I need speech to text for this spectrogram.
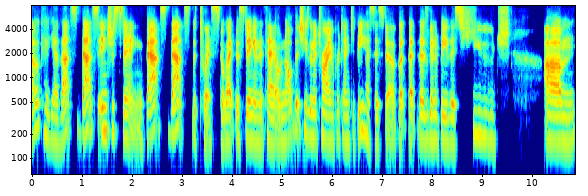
okay yeah that's that's interesting. That's that's the twist or like the sting in the tail. Not that she's going to try and pretend to be her sister but that there's going to be this huge um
